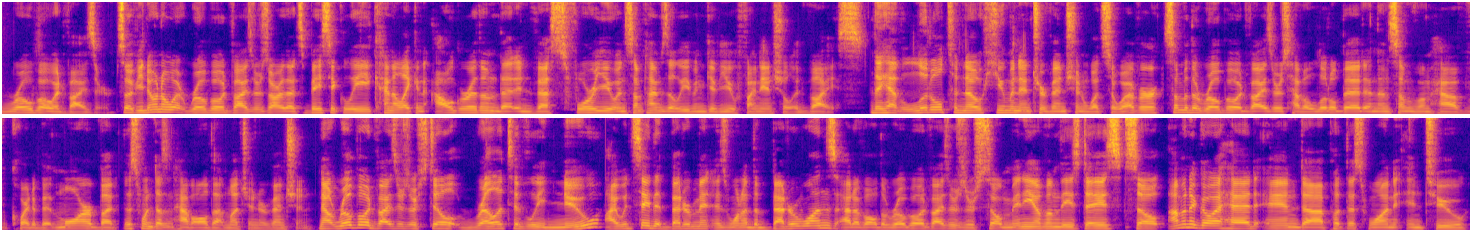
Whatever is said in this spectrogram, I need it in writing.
robo-advisor. So if you don't know what robo-advisors are, that's basically kind of like an algorithm that invests for you, and sometimes they'll even give you financial advice. They have little to no human intervention whatsoever. Some of the robo-advisors have a little bit, and then some of them have quite a bit more, but this one doesn't have all that much intervention. Now, robo-advisors are still relatively new. I would say that Betterment is one of the better ones out of all the robo-advisors. There's so many of them these days. So I'm gonna go ahead and uh, put this one into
